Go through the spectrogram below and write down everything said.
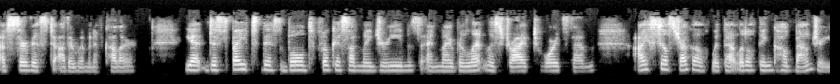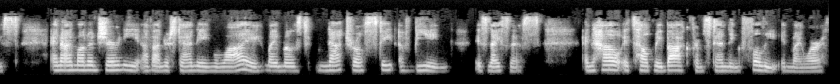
of service to other women of color. Yet, despite this bold focus on my dreams and my relentless drive towards them, I still struggle with that little thing called boundaries. And I'm on a journey of understanding why my most natural state of being is niceness and how it's held me back from standing fully in my worth.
